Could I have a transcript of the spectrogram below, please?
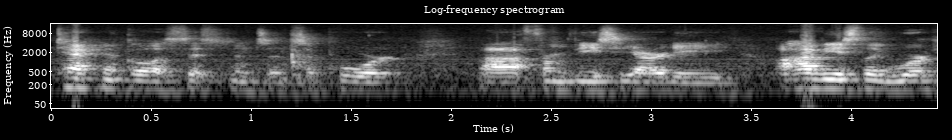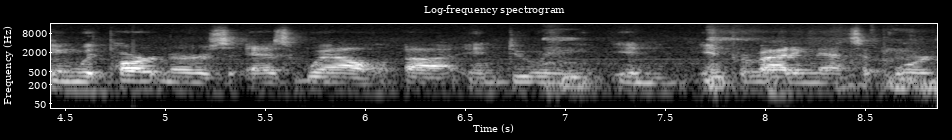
technical assistance and support uh, from VCRD, obviously working with partners as well uh, in doing, in, in providing that support.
